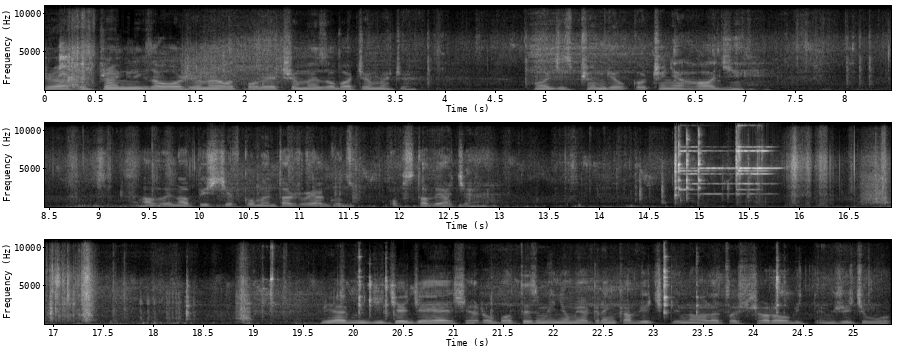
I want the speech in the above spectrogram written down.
Także jak sprzęglik założymy, odpowietrzymy, zobaczymy czy chodzi sprzęgiełko czy nie chodzi. A wy napiszcie w komentarzu jak go obstawiacie. Jak widzicie dzieje się, roboty zmienią jak rękawiczki, no ale coś trzeba robić w tym życiu,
